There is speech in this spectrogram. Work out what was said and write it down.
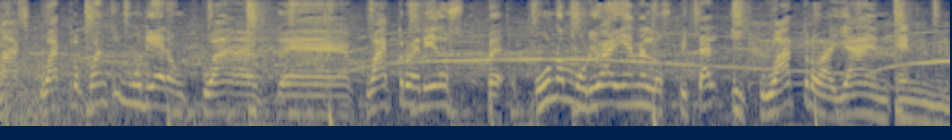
más cuatro. ¿Cuántos murieron? Cua- eh, cuatro heridos. Uno murió ahí en el hospital y cuatro allá en, en-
